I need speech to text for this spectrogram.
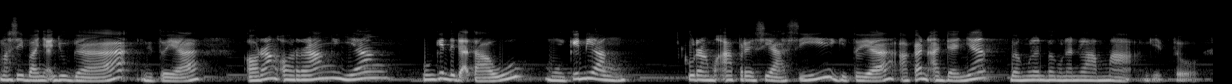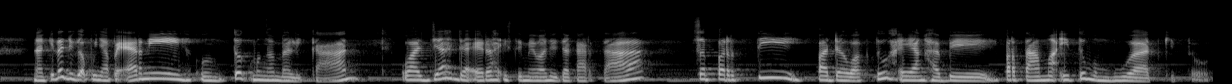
masih banyak juga gitu ya orang-orang yang mungkin tidak tahu, mungkin yang kurang mengapresiasi gitu ya akan adanya bangunan-bangunan lama gitu. Nah, kita juga punya PR nih untuk mengembalikan wajah daerah istimewa Yogyakarta seperti pada waktu yang HB pertama itu membuat gitu.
